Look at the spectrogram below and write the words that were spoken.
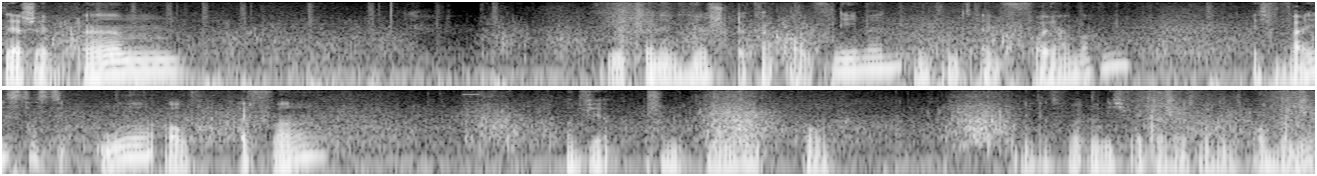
Sehr schön. Ähm, wir können hier Stöcke aufnehmen und uns ein Feuer machen. Ich weiß, dass die Uhr auf F war. Und wir schon langsam... Oh. Nee, das wollten wir nicht weg, das machen. Das brauchen wir nicht.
